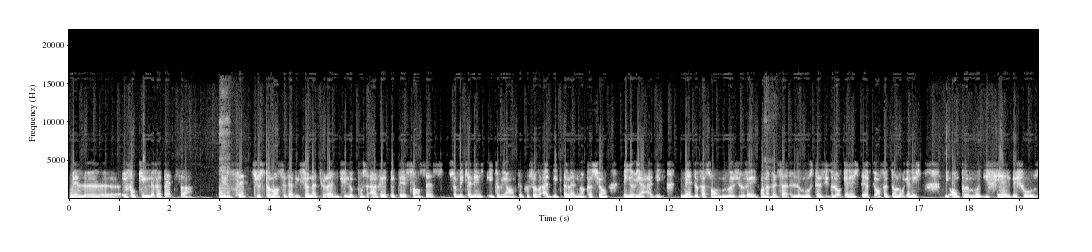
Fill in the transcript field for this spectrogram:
mais le, il faut qu'il répète ça. Et Mhm. c'est justement cette addiction naturelle qui le pousse à répéter sans cesse ce mécanisme. Il devient en quelque chose addict à l'alimentation, il devient addict, mais de façon mesurée. On Mhm. appelle ça l'homostasie de l'organisme, c'est-à-dire qu'en fait dans l'organisme, on peut modifier des choses.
